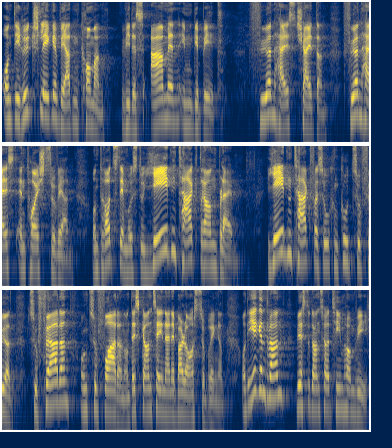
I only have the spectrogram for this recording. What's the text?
Und die Rückschläge werden kommen, wie das Amen im Gebet. Führen heißt scheitern. Führen heißt enttäuscht zu werden. Und trotzdem musst du jeden Tag dranbleiben. Jeden Tag versuchen, gut zu führen, zu fördern und zu fordern und das Ganze in eine Balance zu bringen. Und irgendwann wirst du dann so ein Team haben wie ich.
